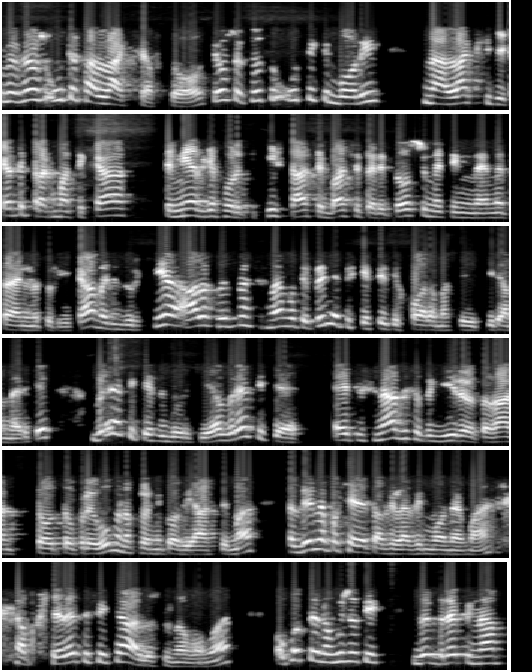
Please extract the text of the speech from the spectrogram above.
βεβαίως ούτε θα αλλάξει αυτό και ως εκ τούτου ούτε και μπορεί να αλλάξει και κάτι πραγματικά σε μια διαφορετική στάση, εν πάση περιπτώσει, με, την, με τα ελληνοτουρκικά, με την Τουρκία. Άλλωστε, δεν πρέπει να ξεχνάμε ότι πριν επισκεφτεί τη χώρα μας η κυρία Μέρκελ, βρέθηκε στην Τουρκία, βρέθηκε, έτσι, συνάντησε τον κύριο Ερντογάν το, το προηγούμενο χρονικό διάστημα δεν αποχαιρετά δηλαδή μόνο εμάς, αποχαιρέτησε και άλλους στον νόμο μας. Οπότε νομίζω ότι δεν πρέπει να,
